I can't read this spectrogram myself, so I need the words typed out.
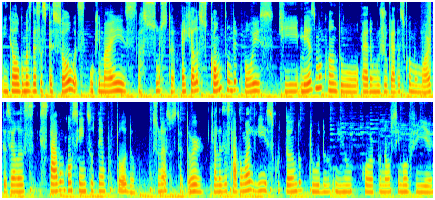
Então, algumas dessas pessoas, o que mais assusta é que elas contam depois que, mesmo quando eram julgadas como mortas, elas estavam conscientes o tempo todo. Isso não é assustador? Que elas estavam ali escutando tudo e o corpo não se movia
